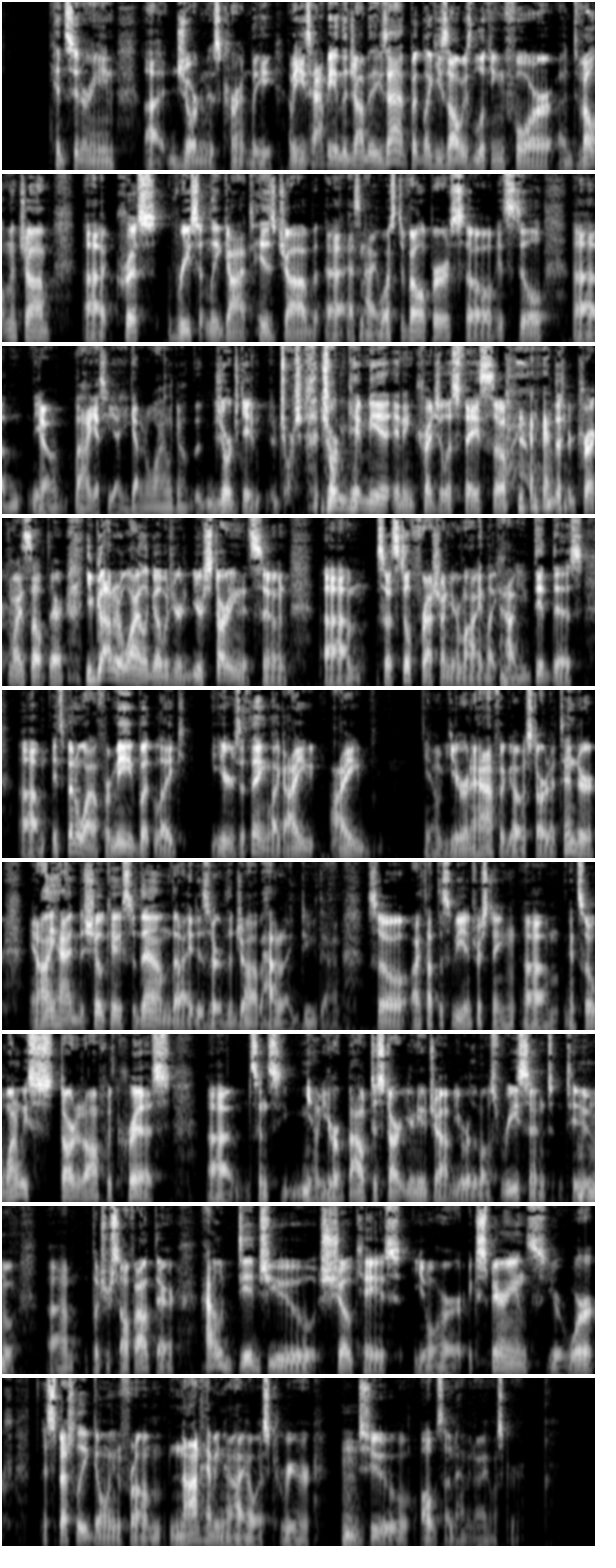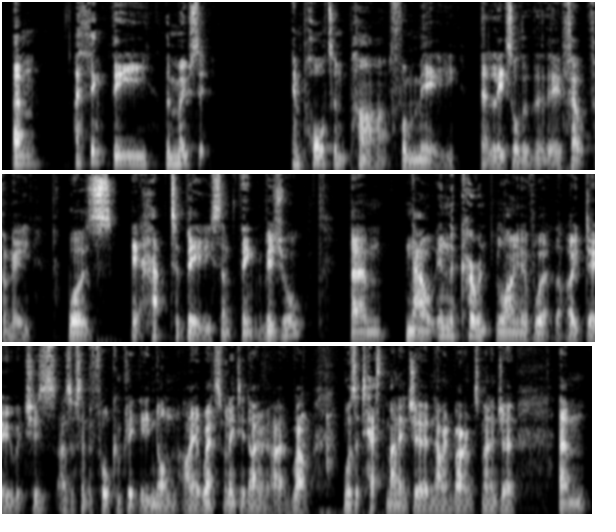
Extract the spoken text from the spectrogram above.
considering uh, Jordan is currently, I mean, he's happy in the job that he's at, but like he's always looking for a development job. Uh, Chris recently got his job uh, as an iOS developer, so it's still, um, you know, I guess yeah, you got it a while ago. George gave George Jordan gave me an incredulous face, so I had to correct myself there. You got it a while ago, but you're you're starting it soon, um, so it's still fresh on your mind, like how you did this. Um, it's been a while for me, but like here's the thing: like I I you know year and a half ago started at Tinder, and I had to showcase to them that I deserve the job. How did I do that? So I thought this would be interesting, um, and so why don't we start it off with Chris? Uh, since you know you're about to start your new job, you were the most recent to um, put yourself out there. How did you showcase your experience, your work, especially going from not having an iOS career to all of a sudden having an iOS career? Um, I think the the most important part for me, at least, or that that it felt for me, was it had to be something visual. Um, now, in the current line of work that I do, which is, as I've said before, completely non iOS related, I, I well was a test manager, now environments manager. Um,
